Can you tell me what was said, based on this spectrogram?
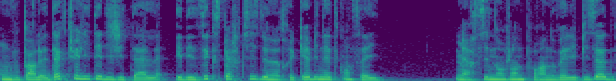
on vous parle d'actualité digitale et des expertises de notre cabinet de conseil. Merci de nous rejoindre pour un nouvel épisode.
